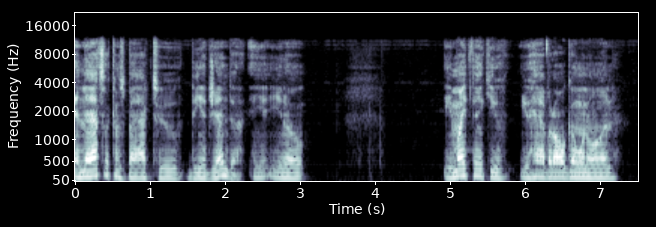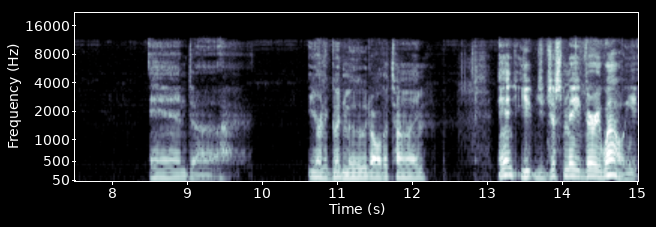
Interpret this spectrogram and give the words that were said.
and that's what comes back to the agenda. You, you, know, you might think you you have it all going on, and uh, you're in a good mood all the time, and you, you just may very well. You,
